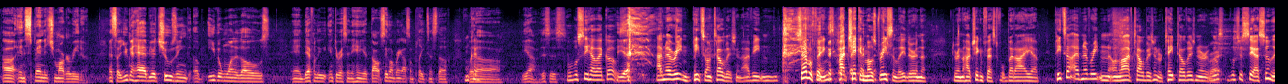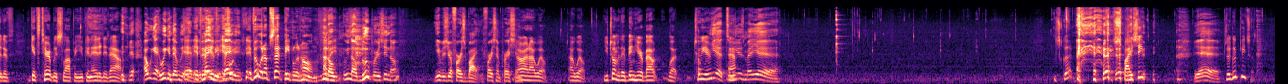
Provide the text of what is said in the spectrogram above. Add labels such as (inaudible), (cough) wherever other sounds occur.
uh, and spinach margarita. And so you can have your choosing of either one of those and definitely interested in hearing your thoughts. They're gonna bring out some plates and stuff. Okay. But uh, yeah, this is Well we'll see how that goes. Yeah. (laughs) I've never eaten pizza on television. I've eaten several things, hot chicken most recently during the during the hot chicken festival. But I uh, Pizza, I've never eaten on live television or tape television, or right. we'll, we'll, just see. I assume that if it gets terribly sloppy, you can edit it out. (laughs) yeah, we can, we can definitely edit if, it. Maybe, if, maybe. If, if, it would upset people at home. You I know, mean, you know, bloopers, you know. Give us your first bite, first impression. All right, I will. I will. You told me they've been here about, what, two oh, years? Yeah, two yeah? years, man, yeah. It's good. (laughs) spicy. Yeah. It's a good pizza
